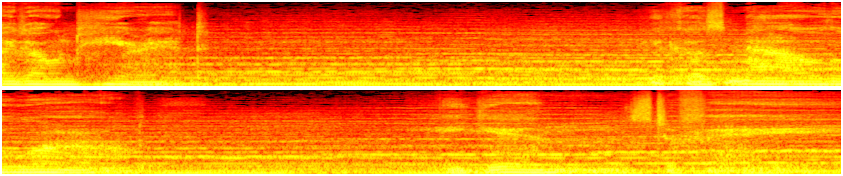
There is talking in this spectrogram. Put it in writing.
I don't hear it. Because now the world begins to fade.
